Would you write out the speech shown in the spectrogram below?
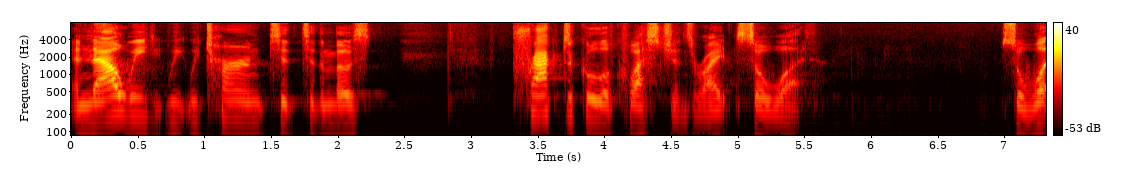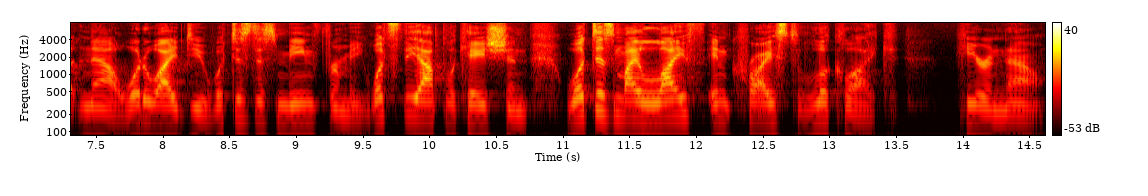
And now we, we, we turn to, to the most practical of questions, right? So what? So, what now? What do I do? What does this mean for me? What's the application? What does my life in Christ look like here and now?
